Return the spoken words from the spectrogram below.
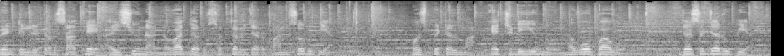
વેન્ટિલેટર સાથે આઈસીયુના નવા દર સત્તર હજાર પાંચસો રૂપિયા. હોસ્પિટલમાં એચડીયુનો નવો ભાવ દસ હજાર રૂપિયા.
